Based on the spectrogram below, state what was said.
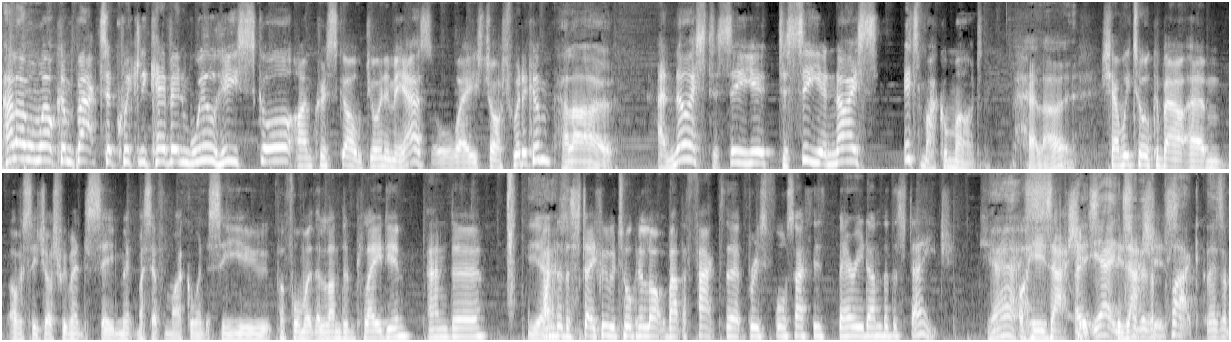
Hello and welcome back to Quickly Kevin. Will he score? I'm Chris Gold. Joining me as always, Josh Widdicombe. Hello. And nice to see you. To see you nice, it's Michael Marden. Hello. Shall we talk about? Um, obviously, Josh, we went to see myself and Michael went to see you perform at the London Palladium, and uh, Yes. under the stage, we were talking a lot about the fact that Bruce Forsyth is buried under the stage. Yes. Or his ashes. Uh, yeah, His so there's a plaque. There's a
